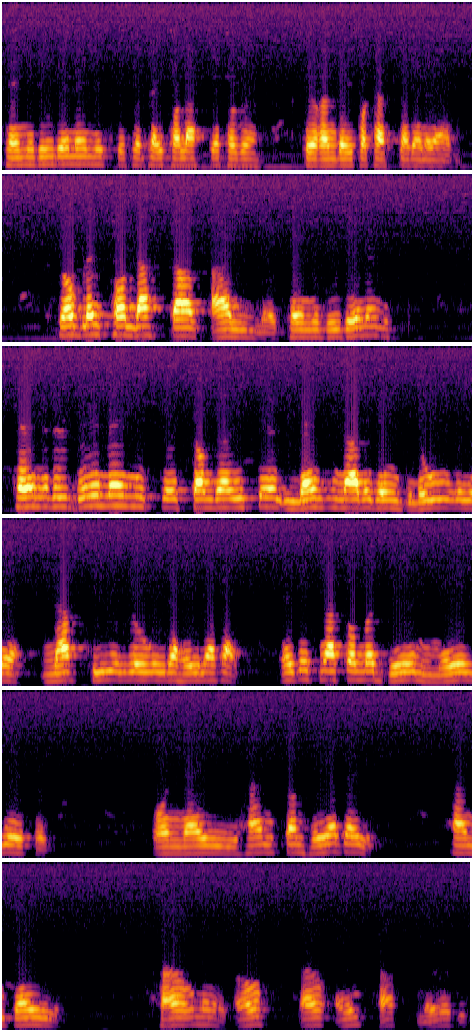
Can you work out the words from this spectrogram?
Kjenner du det mennesket som ble forlatt før han ble forkasta denne verden? Som ble forlatt av alle. Kjenner du det mennesket? Kjenner du det mennesket som der ikke levna deg en glorie, naturglorie i det hele tatt? Det er snakk om å dø med Jesus. Å nei, han som her døde, han døde for meg. Og for en forsmedelse.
